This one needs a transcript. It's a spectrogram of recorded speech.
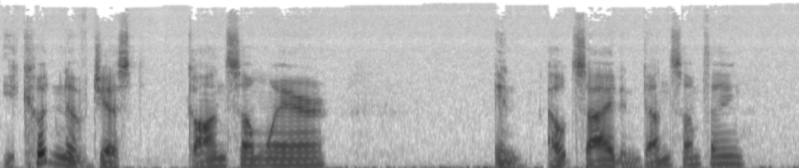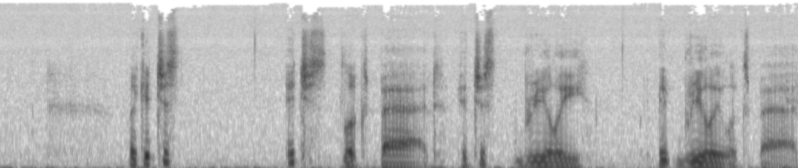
You couldn't have just gone somewhere and outside and done something. Like it just it just looks bad. It just really it really looks bad.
